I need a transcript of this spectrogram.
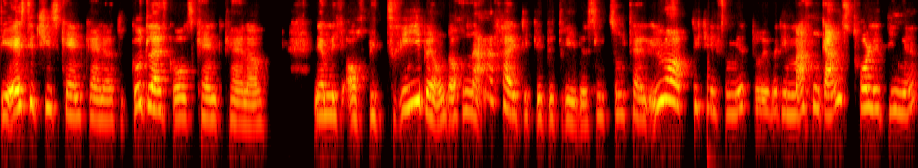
die SDGs kennt keiner, die Good Life Goals kennt keiner, nämlich auch Betriebe und auch nachhaltige Betriebe sind zum Teil überhaupt nicht informiert darüber, die machen ganz tolle Dinge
